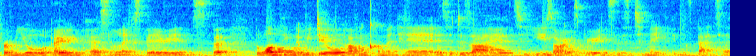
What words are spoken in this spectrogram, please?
from your own personal experience. But the one thing that we do all have in common here is a desire to use our experiences to make things better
